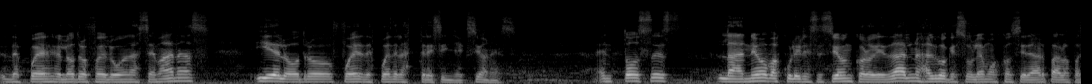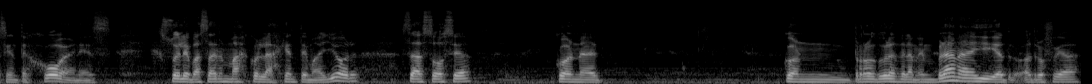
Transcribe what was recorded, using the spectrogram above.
Después el otro fue luego unas semanas y el otro fue después de las tres inyecciones. Entonces, la neovascularización coroidal no es algo que solemos considerar para los pacientes jóvenes. Suele pasar más con la gente mayor. Se asocia con, eh, con roturas de la membrana y atrofia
